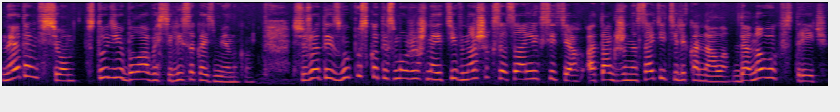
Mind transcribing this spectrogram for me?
На этом все. В студии была Василиса Козьменко. Сюжеты из выпуска ты сможешь найти в наших социальных сетях, а также на сайте телеканала. До новых встреч!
